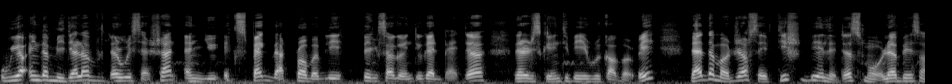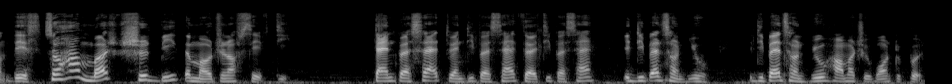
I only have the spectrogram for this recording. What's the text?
we are in the middle of the recession and you expect that probably things are going to get better, there is going to be a recovery, then the margin of safety should be a little smaller based on this. So how much should be the margin of safety? 10%, 20%, 30%? It depends on you. It depends on you how much you want to put.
